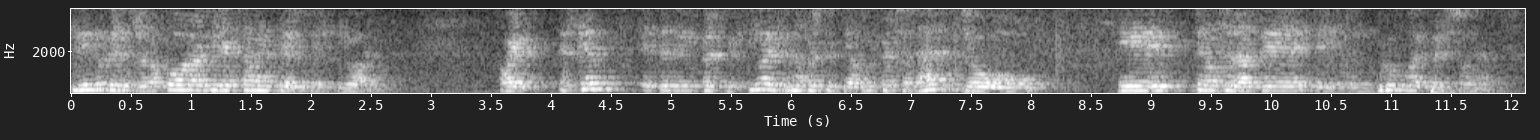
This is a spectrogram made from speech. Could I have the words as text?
yo siento que yo no puedo hablar directamente del festival. A ver, es que eh, desde mi perspectiva, es una perspectiva muy personal, yo eh, tengo que hablar de, de un grupo de personas,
